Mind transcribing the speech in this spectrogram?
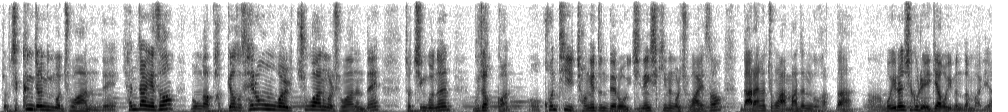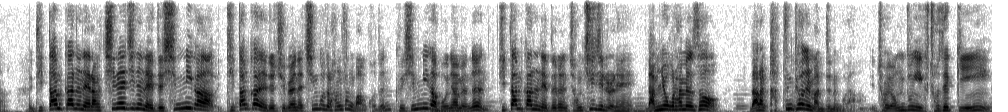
좀 즉흥적인 건 좋아하는데 현장에서 뭔가 바뀌어서 새로운 걸 추구하는 걸 좋아하는데 저 친구는 무조건 어, 콘티 정해둔 대로 진행시키는 걸 좋아해서 나랑은 조금 안 맞는 것 같다. 어, 뭐 이런 식으로 얘기하고 이런단 말이야. 뒷담 까는 애랑 친해지는 애들 심리가 뒷담 까는 애들 주변에 친구들 항상 많거든. 그 심리가 뭐냐면은 뒷담 까는 애들은 정치질을 해. 남욕을 하면서 나랑 같은 편을 만드는 거야. 저 영둥이 저 새끼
